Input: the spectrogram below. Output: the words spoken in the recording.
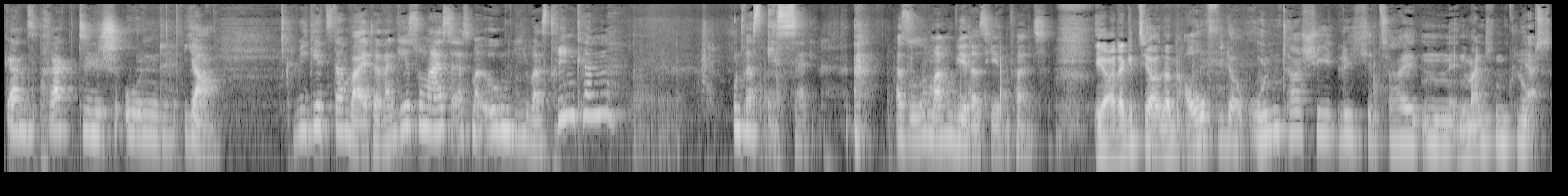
ganz praktisch. Und ja, wie geht's dann weiter? Dann gehst du meist erstmal irgendwie was trinken und was essen. Also so machen wir das jedenfalls. Ja, da gibt es ja dann auch wieder unterschiedliche Zeiten. In manchen Clubs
